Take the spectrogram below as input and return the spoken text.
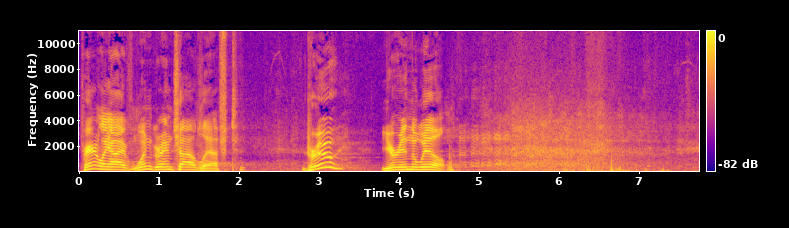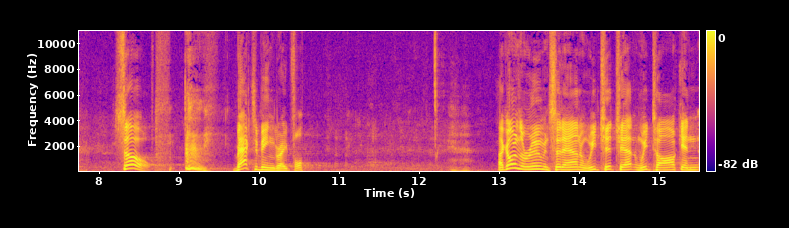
Apparently, I have one grandchild left. Drew, you're in the will. So, back to being grateful. I go in the room and sit down, and we chit chat and we talk. And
